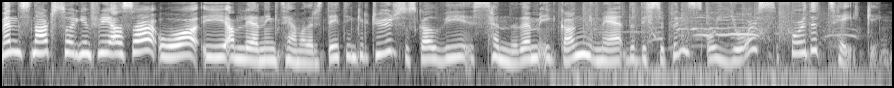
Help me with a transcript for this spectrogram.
Men snart sorgenfri, altså. Og i anledning temaet deres datingkultur, så skal vi sende dem i gang med The Disciplines og Yours for the Taking.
